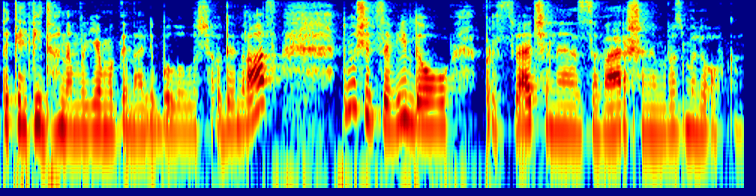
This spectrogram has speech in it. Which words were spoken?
таке відео на моєму каналі було лише один раз, тому що це відео присвячене завершеним розмальовкам.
